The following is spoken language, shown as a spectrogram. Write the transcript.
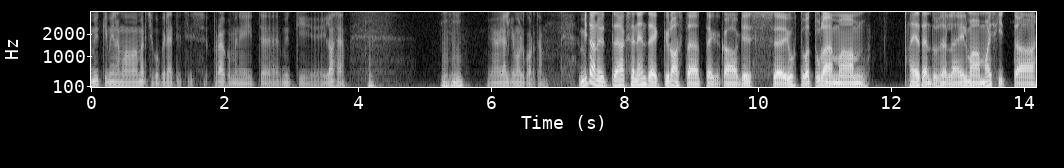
müüki minema märtsikuu piletid, siis praegu me neid müüki ei lase mm. -hmm ja jälgime olukorda. mida nüüd tehakse nende külastajatega, kes juhtuvad tulema etendusele ilma maskita.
